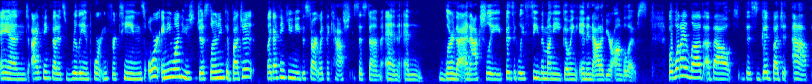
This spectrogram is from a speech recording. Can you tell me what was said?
And I think that it's really important for teens or anyone who's just learning to budget. Like I think you need to start with the cash system and and learn that and actually physically see the money going in and out of your envelopes. But what I love about this Goodbudget app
